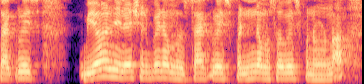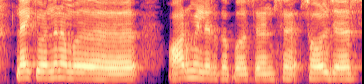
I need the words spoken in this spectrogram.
சாக்ரிஃபைஸ் பியாண்ட் தி நேஷன் போய் நம்ம சாக்ரிஃபைஸ் பண்ணி நம்ம சர்வைஸ் பண்ணணும்னா லைக் வந்து நம்ம ஆர்மியில் இருக்க பர்சன்ஸ் சோல்ஜர்ஸ்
